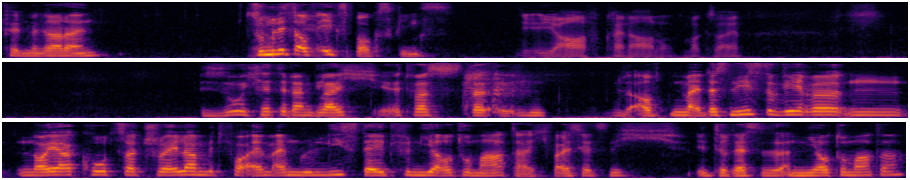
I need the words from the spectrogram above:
Fällt mir gerade ein. ja, Zumindest auf okay. Xbox ging's. Ja, keine Ahnung, mag sein. So, ich hätte dann gleich etwas. Da, äh, auf, das nächste wäre ein neuer kurzer Trailer mit vor allem einem Release-Date für Nier Automata. Ich weiß jetzt nicht, Interesse an Nier Automata?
